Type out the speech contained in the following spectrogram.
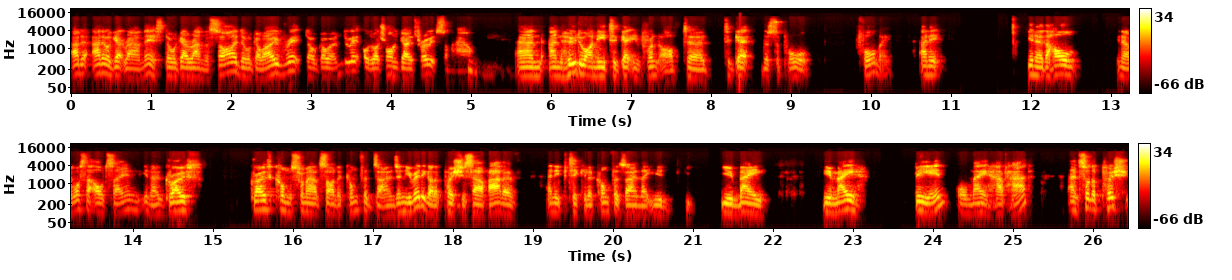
how do, how do I get around this? Do I go around the side? Do I go over it? Do I go under it? Or do I try and go through it somehow? And and who do I need to get in front of to to get the support for me? And it, you know, the whole, you know, what's that old saying? You know, growth growth comes from outside of comfort zones, and you really got to push yourself out of any particular comfort zone that you you may you may be in or may have had, and sort of push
